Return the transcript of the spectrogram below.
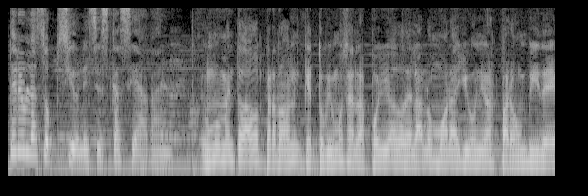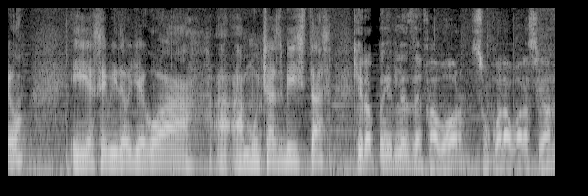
pero las opciones escaseaban. En un momento dado, perdón, que tuvimos el apoyo de Lalo Mora Jr. para un video y ese video llegó a, a muchas vistas. Quiero pedirles de favor su colaboración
